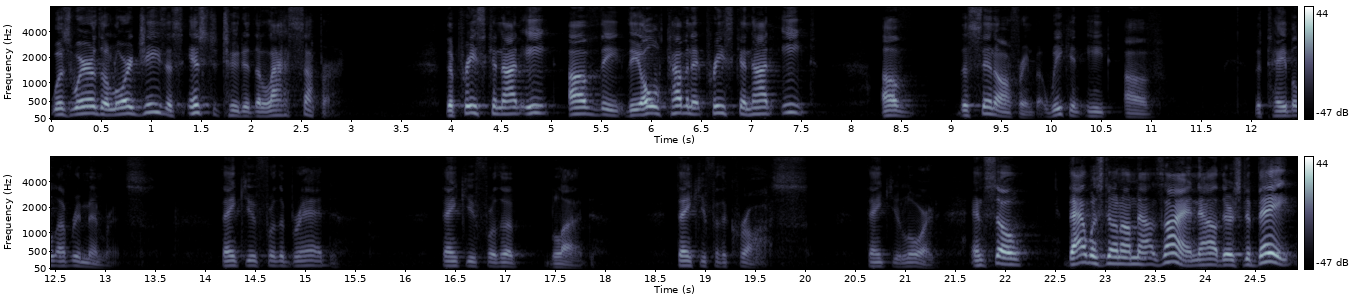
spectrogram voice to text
was where the Lord Jesus instituted the Last Supper. The priest cannot eat of the, the old covenant priest cannot eat of the sin offering, but we can eat of the table of remembrance. Thank you for the bread. Thank you for the blood. Thank you for the cross. Thank you, Lord. And so that was done on Mount Zion. Now there's debate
